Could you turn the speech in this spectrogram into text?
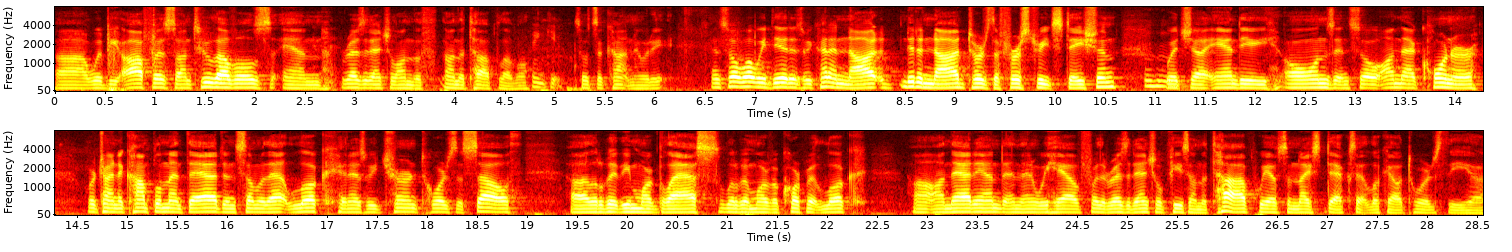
uh, would be office on two levels and residential on the, on the top level. Thank you. So it's a continuity. And so what we did is we kind of nod, did a nod towards the First Street Station, which uh, Andy owns, and so on that corner, we're trying to complement that and some of that look, and as we turn towards the south, uh, a little bit be more glass, a little bit more of a corporate look uh, on that end, and then we have, for the residential piece on the top, we have some nice decks that look out towards the, uh,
